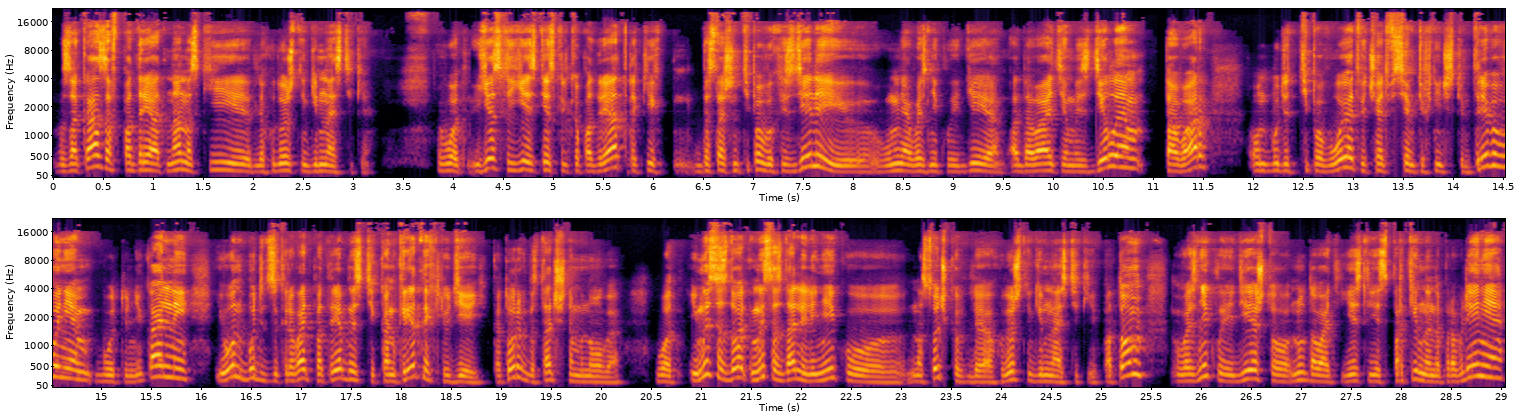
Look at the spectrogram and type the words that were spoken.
заказов подряд на носки для художественной гимнастики. Вот. Если есть несколько подряд таких достаточно типовых изделий, у меня возникла идея, а давайте мы сделаем товар, он будет типовой, отвечать всем техническим требованиям, будет уникальный, и он будет закрывать потребности конкретных людей, которых достаточно много. Вот. И мы создали, мы создали линейку носочков для художественной гимнастики. Потом возникла идея, что, ну, давайте, если есть спортивное направление,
